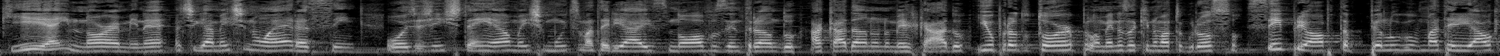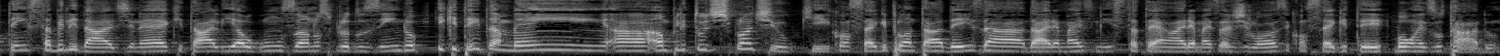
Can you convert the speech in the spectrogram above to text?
que é enorme, né? Antigamente não era assim. Hoje a gente tem realmente muitos materiais novos entrando a cada ano no mercado e o produtor, pelo menos aqui no Mato Grosso, sempre opta pelo material que tem estabilidade, né? Que tá ali há alguns anos produzindo e que tem também a amplitude de plantio, que consegue plantar desde a da área mais mista até a área mais argilosa e consegue ter bom resultado.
